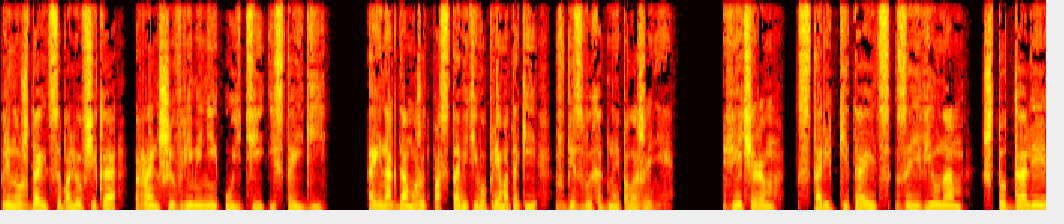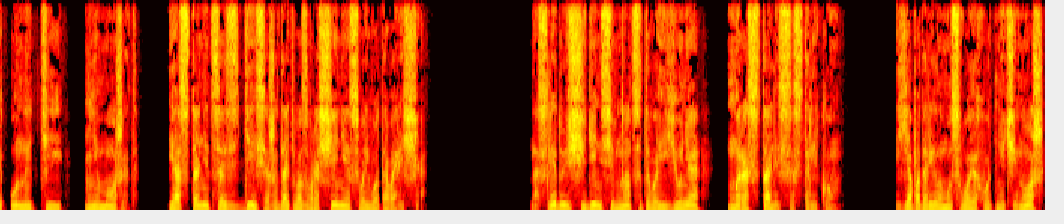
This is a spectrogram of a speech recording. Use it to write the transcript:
принуждает соболевщика раньше времени уйти из тайги, а иногда может поставить его прямо-таки в безвыходное положение. Вечером старик-китаец заявил нам, что далее он идти не может и останется здесь ожидать возвращения своего товарища. На следующий день, 17 июня, мы расстались со стариком. Я подарил ему свой охотничий нож,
